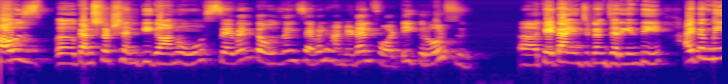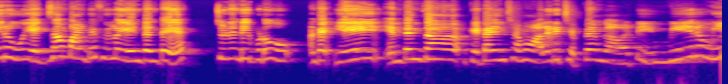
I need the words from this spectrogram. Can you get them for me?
హౌస్ కన్స్ట్రక్షన్కి గాను seven thousand seven hundred and forty crores కేటాయించడం జరిగింది. అయితే మీరు ఎగ్జామ్ పాయింట్ ఆఫ్ వ్యూలో ఏంటంటే చూడండి ఇప్పుడు అంటే ఏ ఎంతెంత కేటాయించామో ఆల్రెడీ చెప్పాం కాబట్టి మీరు మీ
